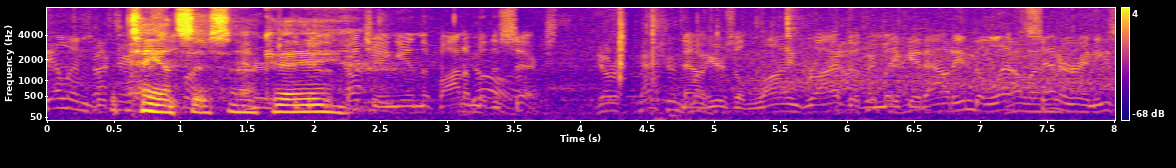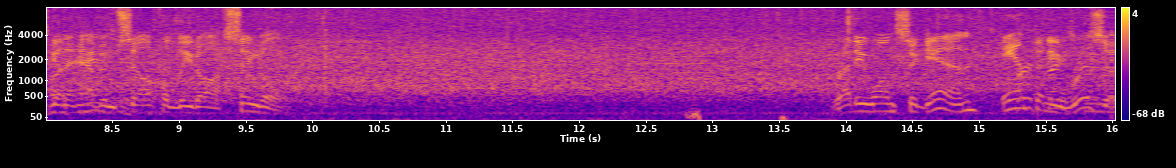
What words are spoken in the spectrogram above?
Dellin Betances, Betances okay. Pitching in the bottom of the sixth. Your attention, Now here's a line drive that'll make it out into left center, and he's going to have himself a leadoff single. Ready once again, Anthony Rizzo.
